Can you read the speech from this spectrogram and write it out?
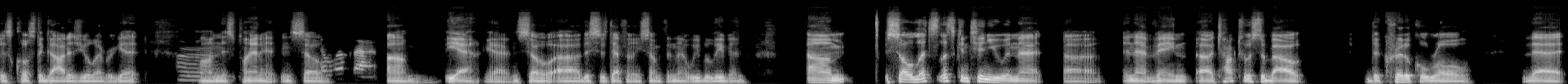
as close to God as you'll ever get mm. on this planet. And so, um, yeah, yeah. And so, uh, this is definitely something that we believe in. Um, so let's, let's continue in that, uh, in that vein. Uh, talk to us about the critical role that,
